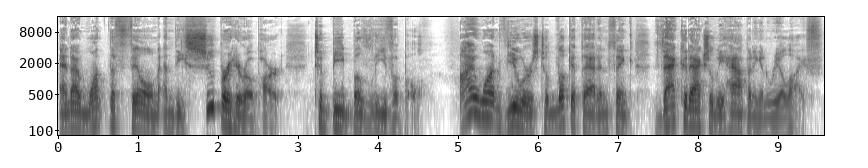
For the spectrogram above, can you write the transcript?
and I want the film and the superhero part to be believable. I want viewers to look at that and think that could actually be happening in real life.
